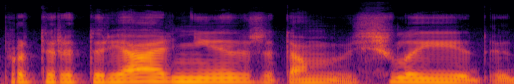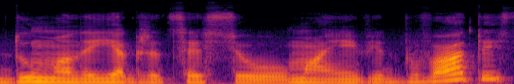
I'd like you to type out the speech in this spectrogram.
про територіальні, вже там йшли, думали, як же це все має відбуватись.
